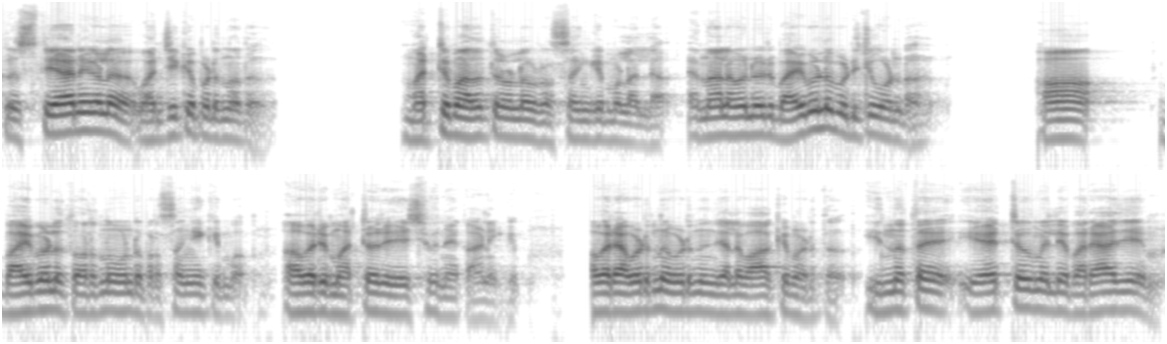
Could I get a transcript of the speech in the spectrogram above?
ക്രിസ്ത്യാനികൾ വഞ്ചിക്കപ്പെടുന്നത് മറ്റു മതത്തിലുള്ള പ്രസംഗിക്കുമ്പോഴല്ല. എന്നാൽ അവനൊരു ബൈബിൾ പിടിച്ചുകൊണ്ട് ആ ബൈബിൾ തുറന്നുകൊണ്ട് പ്രസംഗിക്കുമ്പോൾ അവർ മറ്റൊരു യേശുവിനെ കാണിക്കും. അവരവിടുന്ന് ഇവിടുന്ന് ചില വാക്യമെടുത്ത് ഇന്നത്തെ ഏറ്റവും വലിയ പരാജയം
